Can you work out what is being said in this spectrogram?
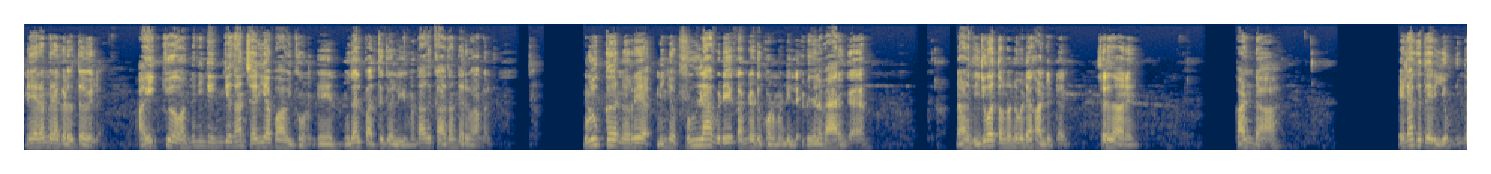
நேரம் எனக்கு எடுத்து தேவையில்லை. ஐக்கியோ வந்து நீங்க இங்கதான் சரியா பாவிக்கணும். ஏன்? முதல் பத்து கேள்வியும் வந்து அதுக்காக தான் தருவாங்க. முழுக்க நிறைய நீங்க ஃபுல்லா விடைய கண்டெடுக்கணும் இல்லை. இதுல வேறுங்க நான் இந்த இருபத்தொன்னு விடையா கண்டுட்டேன். சரிதானே? கண்டா? எனக்கு தெரியும் இந்த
